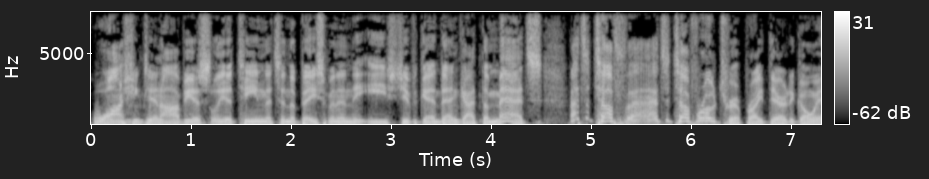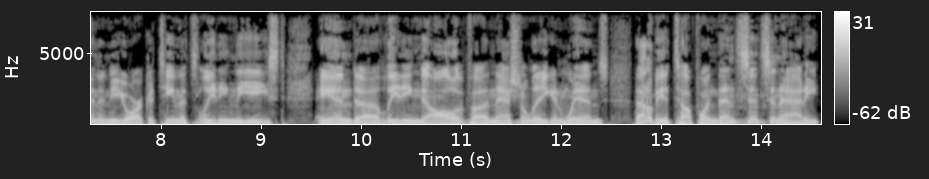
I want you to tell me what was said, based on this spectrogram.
Washington, obviously, a team that's in the basement in the East. You've again then got the Mets. That's a tough. That's a tough road trip right there to go into New York, a team that's leading the East and uh, leading all of uh, National League in wins. That'll be a tough one. Then Cincinnati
